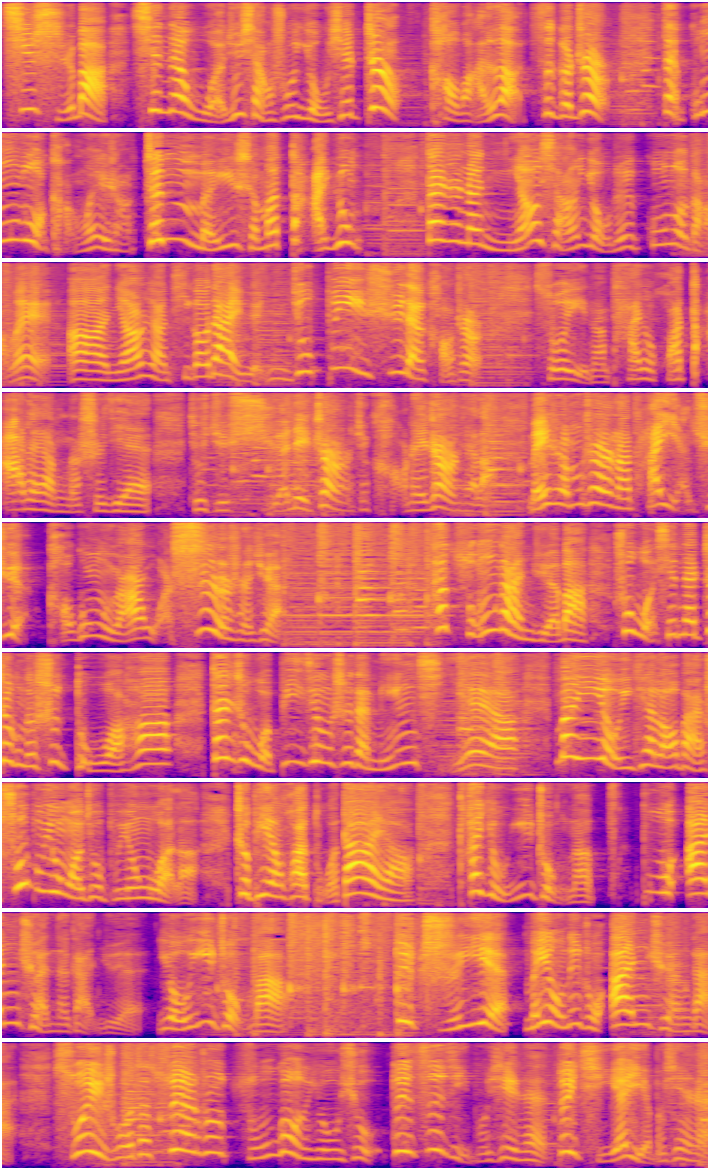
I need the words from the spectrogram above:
其实吧，现在我就想说，有些证考完了，资格证在工作岗位上真没什么大用。但是呢，你要想有这工作岗位啊，你要是想提高待遇，你就必须得考证。所以呢，他就花大量的时间就去学这证，去考这证去了。没什么事呢，他也去考公务员，我试试去。他总感觉吧，说我现在挣的是多哈，但是我毕竟是在民营企业呀，万一有一天老板说不用我就不用我了，这变化多大呀？他有一种呢不安全的感觉，有一种吧。对职业没有那种安全感，所以说他虽然说足够的优秀，对自己不信任，对企业也不信任，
